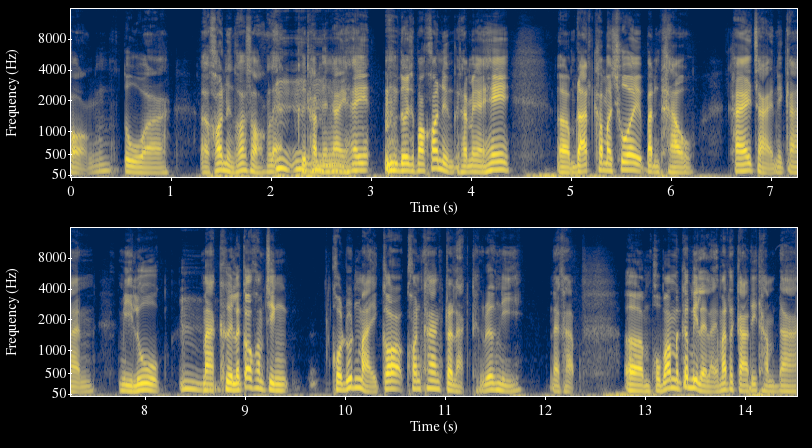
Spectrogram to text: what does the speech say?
ของตัวเอ่อข้อหนึ่งข้อสองแหละอืมอืมคือทำยังไงให้ โดยเฉพาะข้อหนึ่งคือทำยังไงให้เอ่อรัฐเข้ามาช่วยบรรเทาค่าใช้จ่ายในการมีลูกอืมมากขึ้นแล้วก็ความจริงคนรุ่นใหม่ก็ค่อนข้างตระหนักถึงเรื่องนี้นะครับเอิ่มผมว่ามันก็มีหลาย ๆ มาตรการที่ทำได้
